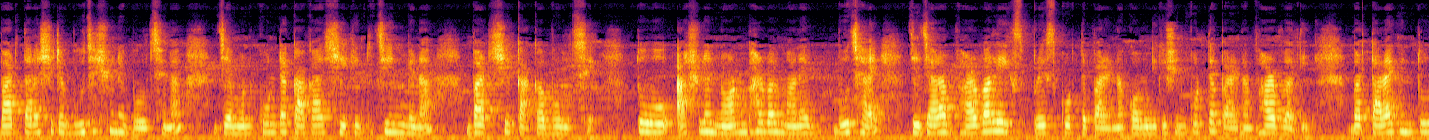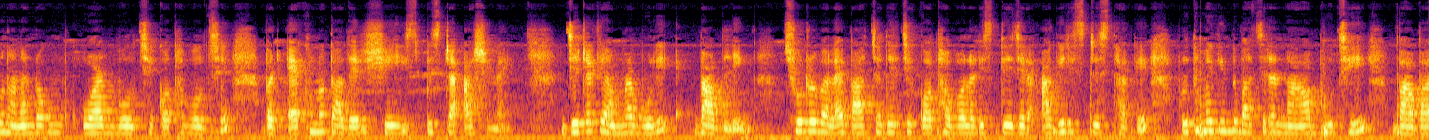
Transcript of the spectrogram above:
বাট তারা সেটা বুঝে শুনে বলছে না। যেমন কোনটা কাকা সে কিন্তু চিনবে না বাট সে কাকা বলছে। তো আসলে নন ভার্বাল মানে বোঝায় যে যারা ভার্বালি এক্সপ্রেস করতে পারে না কমিউনিকেশন করতে পারে না ভার্বালি বাট তারা কিন্তু নানান রকম ওয়ার্ড বলছে, কথা বলছে বাট এখনও তাদের সেই স্পিচটা আসে নাই। যেটাকে আমরা বলি বাবলিং ছোটবেলায় বাচ্চাদের যে কথা বলার স্টেজের আগের স্টেজ থাকে, প্রথমে কিন্তু বাচ্চারা না বুঝেই বাবা,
